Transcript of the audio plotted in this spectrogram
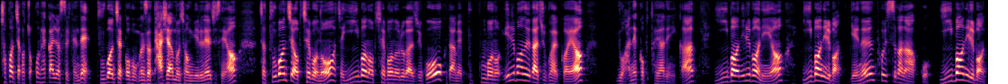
첫 번째 거 조금 헷갈렸을 텐데 두 번째 거 보면서 다시 한번 정리를 해주세요. 자, 두 번째 업체 번호, 자, 2번 업체 번호를 가지고 그 다음에 부품 번호 1번을 가지고 할 거예요. 요 안에 거부터 해야 되니까 2번 1번이에요. 2번 1번 얘는 폴스가 나왔고 2번 1번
